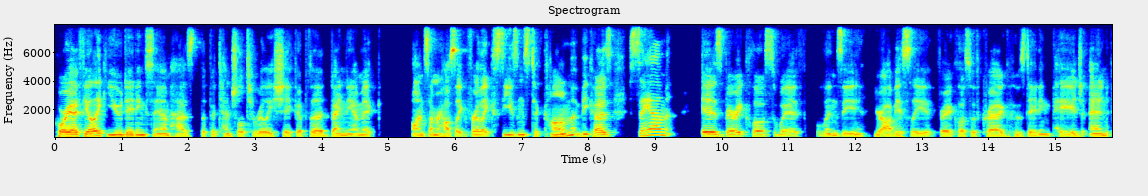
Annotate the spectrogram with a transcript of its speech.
Kory, I feel like you dating Sam has the potential to really shake up the dynamic on Summer House, like for like seasons to come, because Sam is very close with Lindsay. You're obviously very close with Craig, who's dating Paige, and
